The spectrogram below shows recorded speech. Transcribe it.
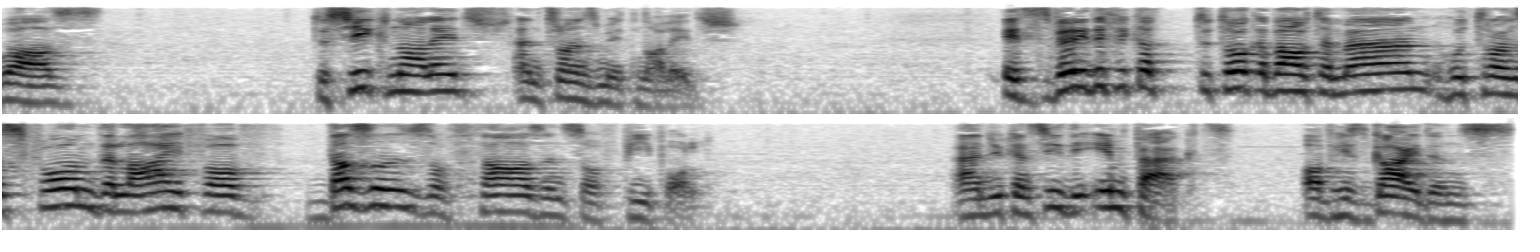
was to seek knowledge and transmit knowledge. It's very difficult to talk about a man who transformed the life of dozens of thousands of people. And you can see the impact of his guidance,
